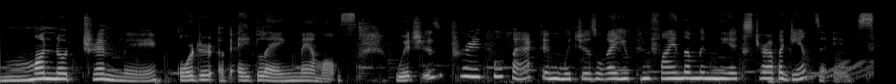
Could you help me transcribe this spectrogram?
Monotreme, order of egg-laying mammals, which is a pretty cool fact and which is why you can find them in the extravaganza eggs.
